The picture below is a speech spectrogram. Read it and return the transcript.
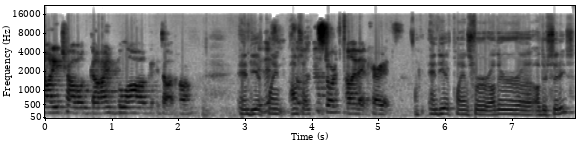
naughtytravelguideblog.com. And do you have plans? I'm sorry. the stores in LA that carry it. And do you have plans for other uh, other cities?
